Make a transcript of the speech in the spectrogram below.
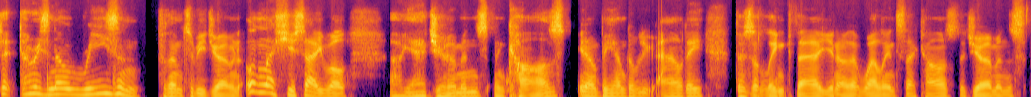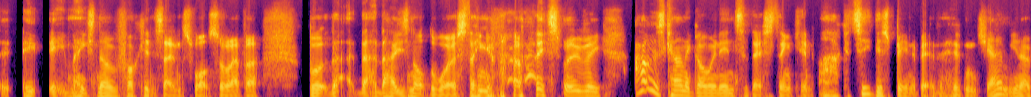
There is no reason for them to be German, unless you say, well, oh, yeah, Germans and cars, you know, BMW, Audi, there's a link there, you know, they're well into their cars, the Germans. It, it, it makes no fucking sense whatsoever. But that, that, that is not the worst thing about this movie. I was kind of going into this thinking, oh, I could see this being a bit of a hidden gem, you know,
